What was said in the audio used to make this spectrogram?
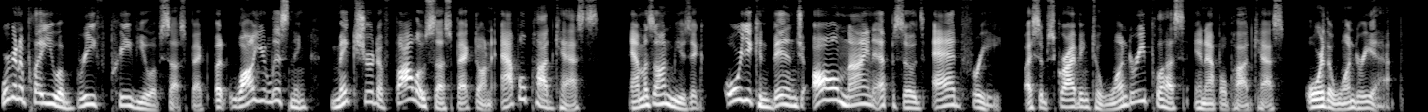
We're going to play you a brief preview of Suspect, but while you're listening, make sure to follow Suspect on Apple Podcasts, Amazon Music, or you can binge all nine episodes ad free by subscribing to Wondery Plus in Apple Podcasts or the Wondery app.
